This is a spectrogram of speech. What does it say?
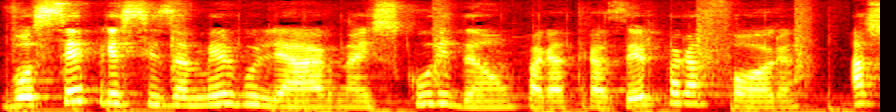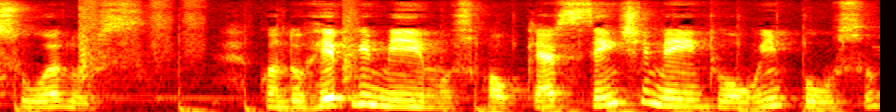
Você precisa mergulhar na escuridão para trazer para fora a sua luz. Quando reprimimos qualquer sentimento ou impulso,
